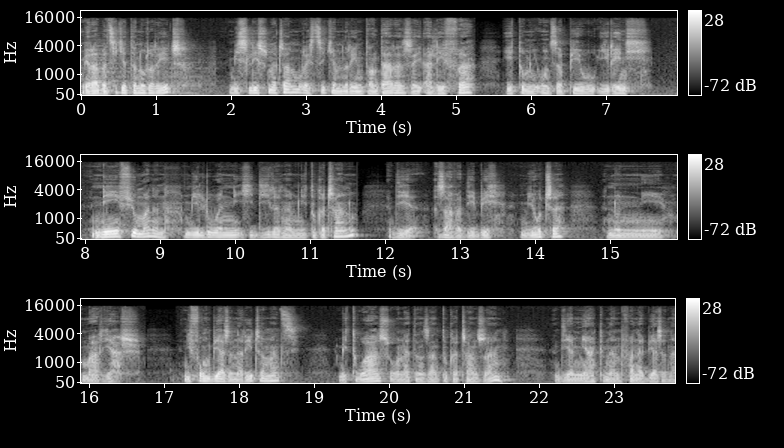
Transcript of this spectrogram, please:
Miarahaba antsika tanora rehetra. Misy lesona hatrany moa raisintsika amin'ireny tantara izay alefa eto amin'ny onjam-peo ireny. Ny fiomanana milohan'ny hidirana amin'ny tokantrano dia zava-dehibe mihoatra noho ny mariazy. Ny fahombiazana rehetra mantsy mety ho azo ao anatin'izany tokantrano izany dia miankina amin'ny fanabeazana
